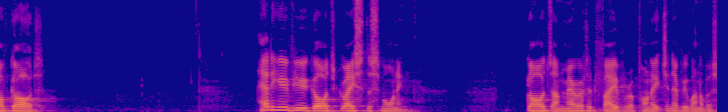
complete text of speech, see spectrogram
of God. How do you view God's grace this morning? God's unmerited favour upon each and every one of us.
